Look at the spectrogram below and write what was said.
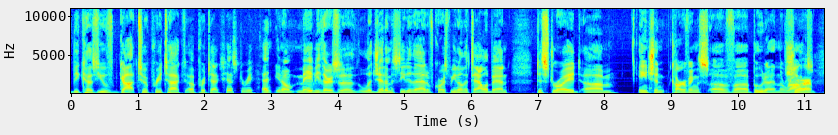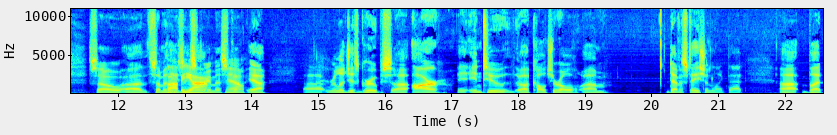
because you've got to protect uh, protect history, and you know maybe there's a legitimacy to that. Of course, we know the Taliban destroyed um, ancient carvings of uh, Buddha in the rocks. Sure. So uh, some of these extremist, yeah. uh, yeah, uh, religious groups uh, are into uh, cultural um, devastation like that. Uh, but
